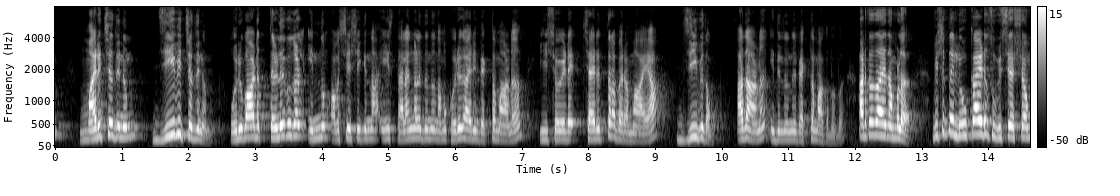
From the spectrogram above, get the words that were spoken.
മരിച്ചതിനും ജീവിച്ചതിനും ഒരുപാട് തെളിവുകൾ ഇന്നും അവശേഷിക്കുന്ന ഈ സ്ഥലങ്ങളിൽ നിന്ന് നമുക്കൊരു കാര്യം വ്യക്തമാണ്. ഈശോയുടെ ചരിത്രപരമായ ജീവിതം. അതാണ് ഇതിൽ നിന്ന് വ്യക്തമാക്കുന്നത്. അടുത്തതായി നമ്മൾ വിശുദ്ധ ലൂക്കായുടെ സുവിശേഷം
